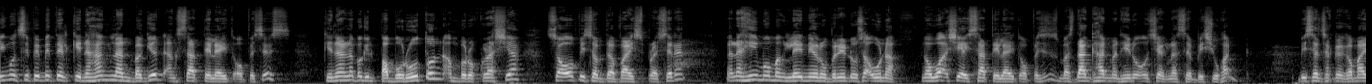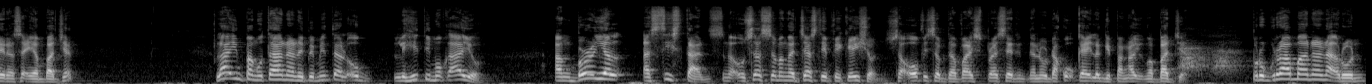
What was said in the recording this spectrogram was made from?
Ingon si Pimentel, kinahanglan ba ang satellite offices? Kinahanglan ba paboruton ang burokrasya sa Office of the Vice President? nga nahimo mang Lenny Robredo sa una nga wa siya ay satellite offices mas daghan man hinuon siya na serbisyuhan bisan sa kagamay ra sa iyang budget. Laing pangutana ni Pimentel og lehitimo kaayo ang burial assistance nga usa sa mga justification sa Office of the Vice President nga dako kay lagi pangayo nga budget. Programa na na ron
